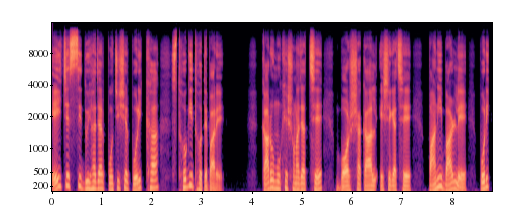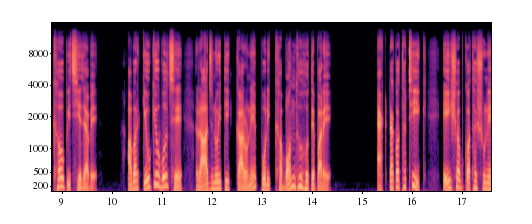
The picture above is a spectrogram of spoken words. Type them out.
এইচএসসি দুই হাজার পঁচিশের পরীক্ষা স্থগিত হতে পারে। কারও মুখে শোনা যাচ্ছে, বর্ষাকাল এসে গেছে, পানি বাড়লে পরীক্ষাও পিছিয়ে যাবে। আবার কেউ কেউ বলছে, রাজনৈতিক কারণে পরীক্ষা বন্ধ হতে পারে। একটা কথা ঠিক, এই সব কথা শুনে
